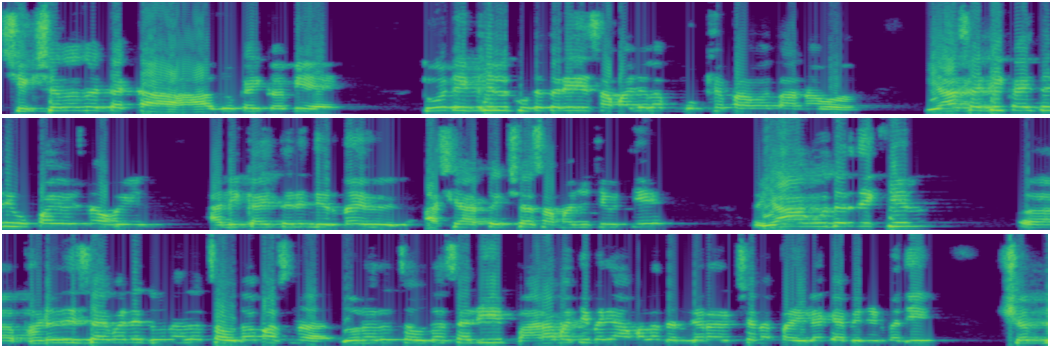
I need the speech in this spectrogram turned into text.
शिक्षणाचा टक्का हा जो काही कमी आहे तो देखील कुठेतरी समाजाला मुख्य प्रवाहात आणावं. यासाठी काहीतरी उपाययोजना होईल आणि काहीतरी निर्णय होईल अशी अपेक्षा समाजाची होती. या अगोदर देखील फडणवीस साहेबांनी दोन हजार चौदा पासन दोन हजार चौदा साली बारामतीमध्ये आम्हाला धनगर आरक्षण पहिल्या कॅबिनेटमध्ये शब्द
